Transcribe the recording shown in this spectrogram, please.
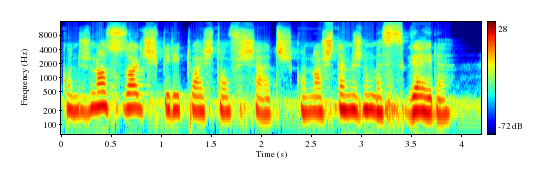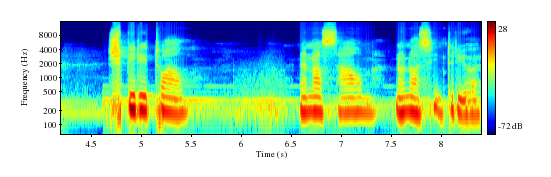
Quando os nossos olhos espirituais estão fechados, quando nós estamos numa cegueira espiritual, na nossa alma, no nosso interior,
